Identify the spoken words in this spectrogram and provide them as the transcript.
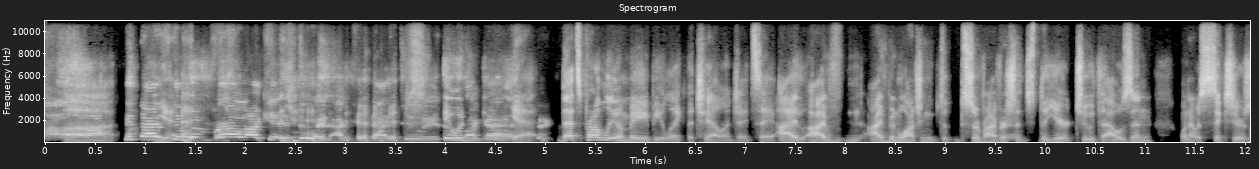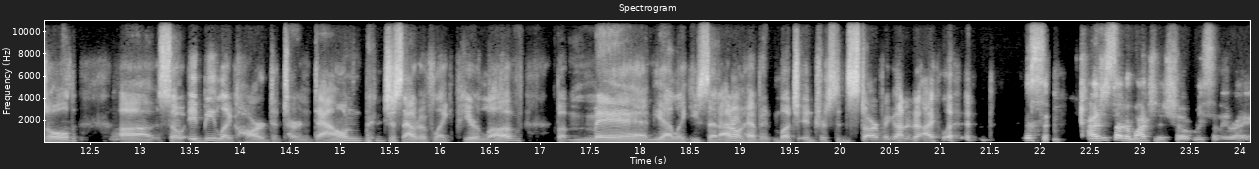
Uh, I could not yeah. do it, bro. I couldn't do it. I could not do it. It oh would my god. yeah, that's probably a maybe like the challenge I'd say. I I've I've been watching Survivor Yeah. since the year 2000 when I was 6 years old. Uh so it'd be like hard to turn down just out of like pure love. But man, yeah, like you said, I don't have much interest in starving on an island. Listen, I just started watching the show recently, right?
